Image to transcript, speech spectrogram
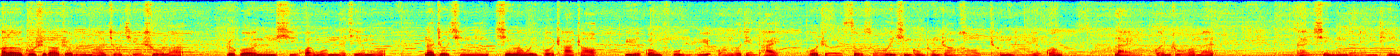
好了，故事到这里呢就结束了。如果您喜欢我们的节目，那就请您新浪微博查找“月光浮语”网络电台，或者搜索微信公众账号“城里月光”来关注我们。感谢您的聆听，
